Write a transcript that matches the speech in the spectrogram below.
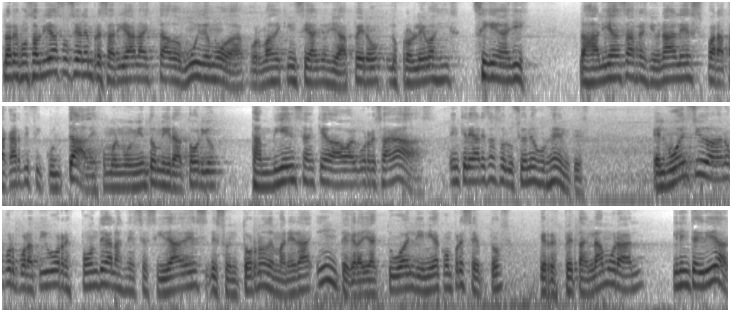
La responsabilidad social empresarial ha estado muy de moda por más de 15 años ya, pero los problemas siguen allí. Las alianzas regionales para atacar dificultades como el movimiento migratorio también se han quedado algo rezagadas en crear esas soluciones urgentes. El buen ciudadano corporativo responde a las necesidades de su entorno de manera íntegra y actúa en línea con preceptos que respetan la moral y la integridad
